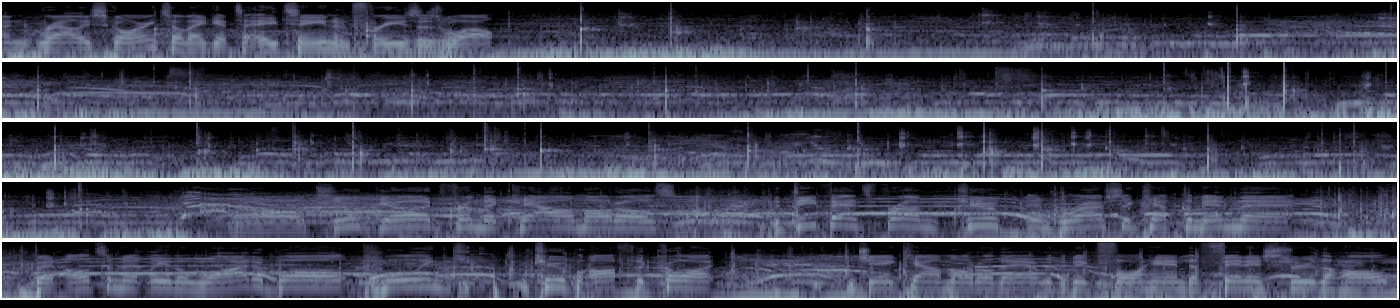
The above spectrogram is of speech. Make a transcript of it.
And rally scoring till they get to 18 and freeze as well. Too good from the Kawamotos. The defense from Coop and Brush that kept them in there. But ultimately, the wider ball pulling Coop off the court. Jay Kawamoto there with the big forehand to finish through the hole.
